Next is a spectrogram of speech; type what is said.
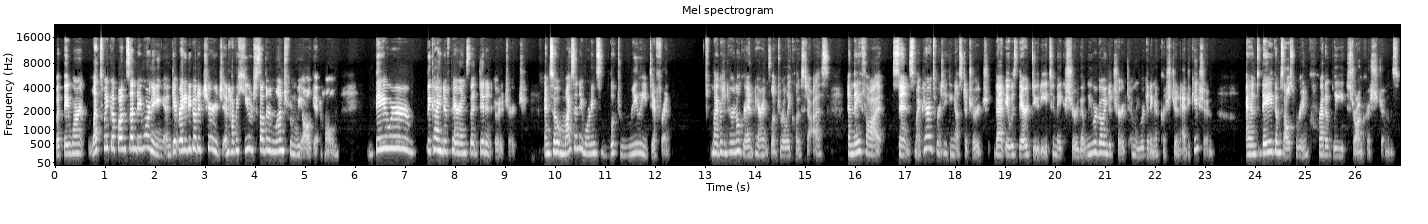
But they weren't, let's wake up on Sunday morning and get ready to go to church and have a huge Southern lunch when we all get home. They were the kind of parents that didn't go to church. And so my Sunday mornings looked really different. My paternal grandparents lived really close to us, and they thought since my parents weren't taking us to church that it was their duty to make sure that we were going to church and we were getting a Christian education. And they themselves were incredibly strong Christians.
